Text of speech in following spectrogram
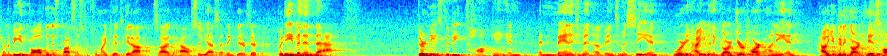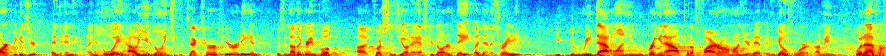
kind of be involved in this process before my kids get outside the house. So, yes, I think there's there. But even in that, there needs to be talking and, and management of intimacy and where do, how are you going to guard your heart, honey, and how are you going to guard his heart because you're and, and, and boy how are you going to protect her purity. And there's another great book uh, questions you ought to ask your daughter's date by dennis Rainey. You, you can read that one you bring it out put a firearm on your hip and go for it. I mean whatever.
